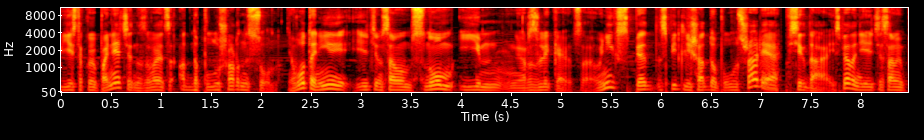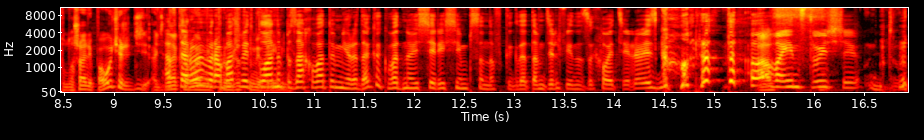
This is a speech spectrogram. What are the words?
есть такое понятие, называется однополушарный сон. Вот они этим самым сном и развлекаются. У них спят, спит лишь одно полушарие всегда. И спят они эти самые полушария по очереди. А второй вырабатывает планы времени. по захвату мира, да, как в одной из серий Симпсонов, когда там дельфины захватили весь город, А воинствующие. У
